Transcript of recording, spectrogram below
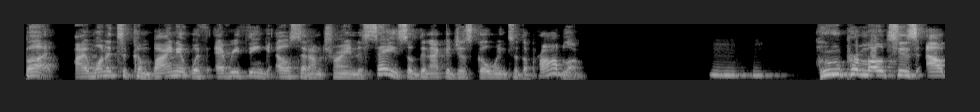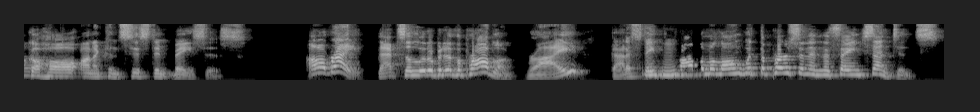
but I wanted to combine it with everything else that I'm trying to say so then I could just go into the problem. Mm-hmm. Who promotes his alcohol on a consistent basis? All right, that's a little bit of the problem, right? Got to state mm-hmm. the problem along with the person in the same sentence.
